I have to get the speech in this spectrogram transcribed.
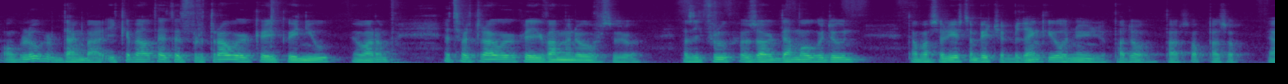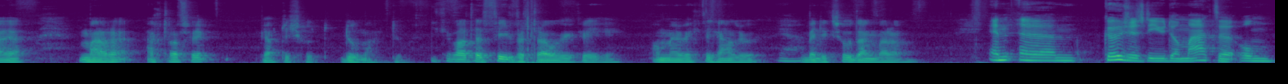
ongelooflijk dankbaar. Ik heb altijd het vertrouwen gekregen, ik weet niet hoe en waarom, het vertrouwen gekregen van mijn overste. zo. Als ik vroeg, hoe zou ik dat mogen doen, dan was er eerst een beetje bedenken, oh nee, pardon, pas op, pas op. Ja, ja. Maar eh, achteraf zei ja, het is goed, doe maar, doe maar. Ik heb altijd veel vertrouwen gekregen om mijn weg te gaan zo. Ja. Daar ben ik zo dankbaar om. En ehm, keuzes die u dan maakte om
